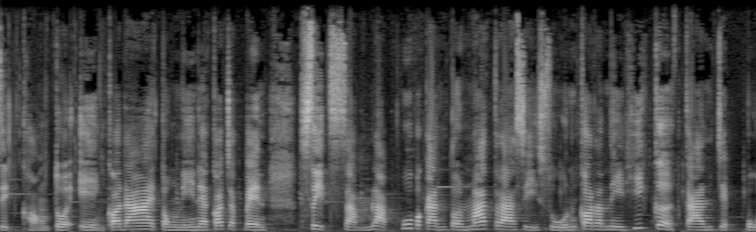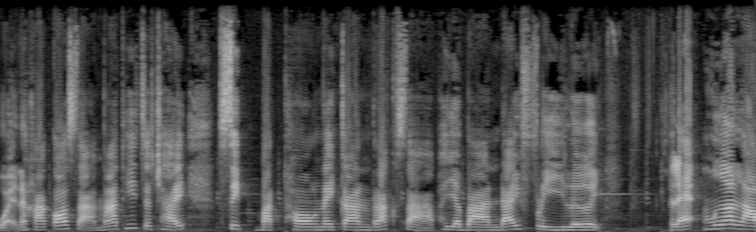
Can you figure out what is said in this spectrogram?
สิทธิ์ของตัวเองก็ได้ ตรงนี้เนี่ยก็จะเป็นสิทธิ์สำหรับผู้ประกันตนมาตรา 40 กรณีที่เกิดการเจ็บป่วยนะคะ ก็สามารถที่จะใช้สิทธิ์บัตรทองในการรักษาพยาบาลได้ฟรีเลยและเมื่อเรา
